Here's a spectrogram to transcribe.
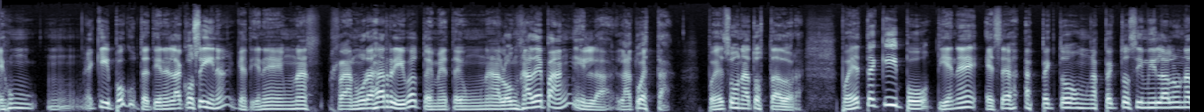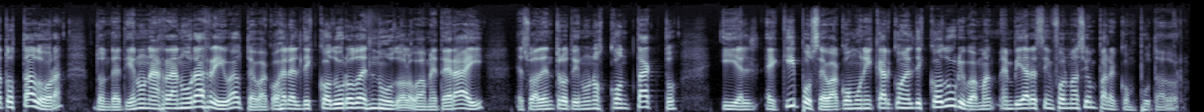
es un, equipo que usted tiene en la cocina, que tiene unas ranuras arriba, usted mete una lonja de pan y la, la tuesta. Pues eso es una tostadora. Pues este equipo tiene ese aspecto, un aspecto similar a una tostadora, donde tiene una ranura arriba. Usted va a coger el disco duro desnudo, lo va a meter ahí. Eso adentro tiene unos contactos y el equipo se va a comunicar con el disco duro y va a enviar esa información para el computador.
